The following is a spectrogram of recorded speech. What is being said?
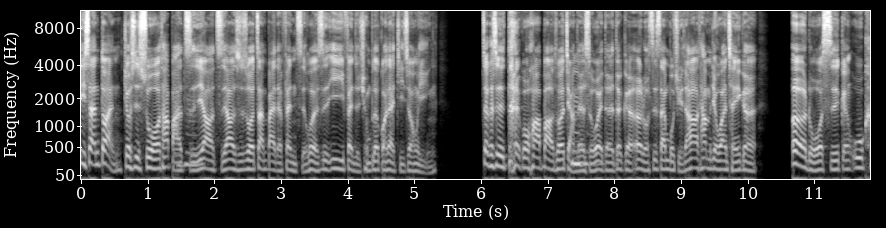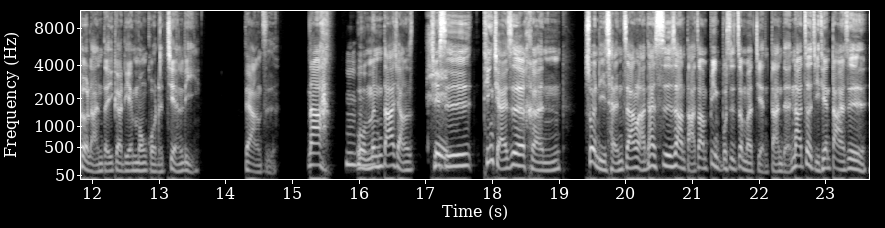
第三段就是说他把只要只要是说战败的分子或者是异议分子全部都关在集中营，这个是德国画报所讲的所谓的这个俄罗斯三部曲，然后他们就完成一个俄罗斯跟乌克兰的一个联盟国的建立，这样子。那我们大家想，其实听起来是很顺理成章啦，但事实上打仗并不是这么简单的。那这几天当然是。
